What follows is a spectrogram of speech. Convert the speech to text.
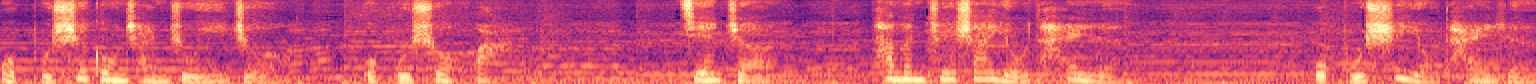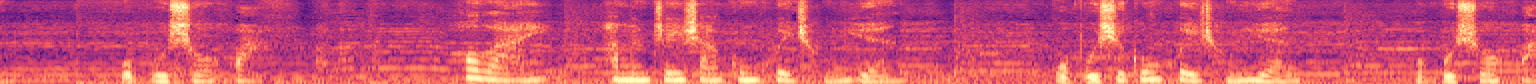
我不是共产主义者，我不说话；接着，他们追杀犹太人，我不是犹太人，我不说话；后来，他们追杀工会成员，我不是工会成员，我不说话；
